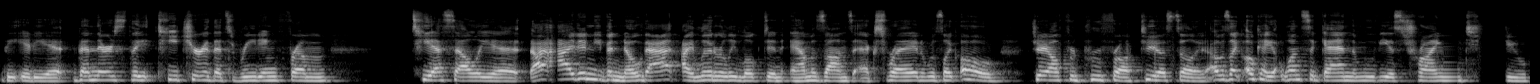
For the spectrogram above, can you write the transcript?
The Idiot. Then there's the teacher that's reading from T.S. Eliot. I, I didn't even know that. I literally looked in Amazon's X ray and it was like, oh, J. Alfred Prufrock, T.S. Eliot. I was like, okay, once again, the movie is trying to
